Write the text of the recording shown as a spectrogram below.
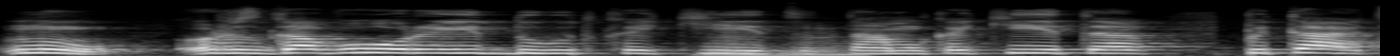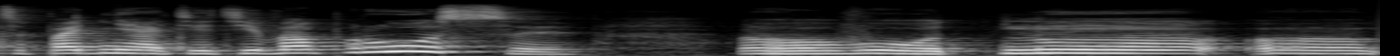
ну, разговоры идут какие-то угу. там, какие-то пытаются поднять эти вопросы. Э, вот. Но э,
